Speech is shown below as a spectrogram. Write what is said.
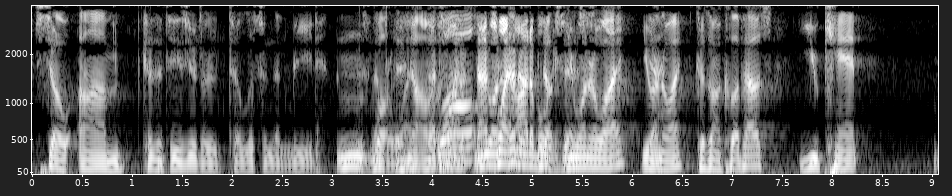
So um Because it's easier to, to listen than read. Mm, well, no, that's well, why, that's wanna- why no, Audible no, exists. You want to know why? You want to know why? Because on Clubhouse, you can't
